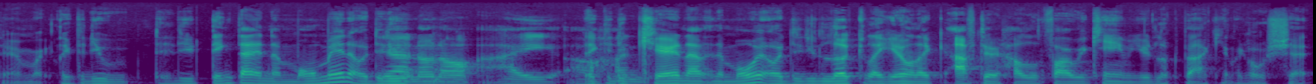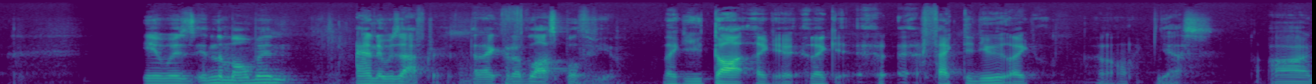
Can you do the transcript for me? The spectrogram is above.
damn, right. like did you did you think that in the moment or did yeah. you No. No. I like did you care in that in the moment or did you look like you know like after how far we came you look back and you're like oh shit it was in the moment and it was after that I could have lost both of you. like you thought like it like it affected you like I don't know Yes. Uh,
